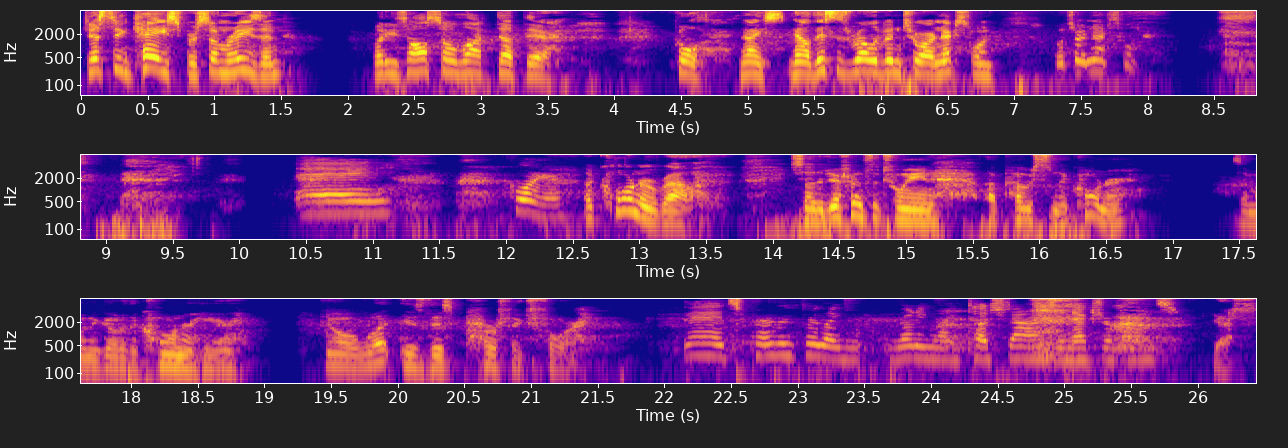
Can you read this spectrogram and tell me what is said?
just in case for some reason, but he's also locked up there. Cool, nice. Now, this is relevant to our next one. What's our next one? A corner. a corner route. So the difference between a post and a corner is I'm going to go to the corner here. Noah, what is this perfect for? It's perfect for like running like touchdowns and extra points. Yes.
